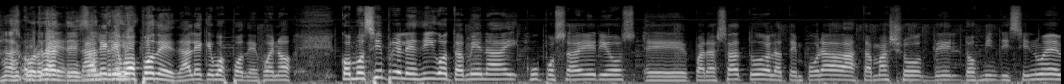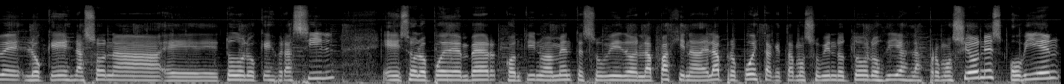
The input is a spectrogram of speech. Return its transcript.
Son acordate. son Dale que tres. vos podés, dale que vos podés. Bueno, como siempre les digo, también hay cupos aéreos eh, para allá toda la temporada hasta mayo del 2019, lo que es la zona, eh, todo lo que es Brasil. Eso lo pueden ver continuamente subido en la página de la propuesta que estamos subiendo todos los días las promociones o bien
